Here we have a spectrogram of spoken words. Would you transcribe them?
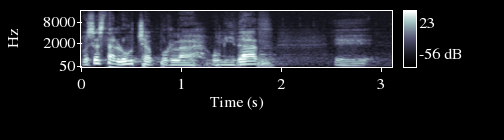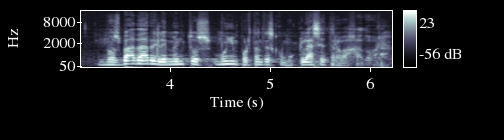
pues esta lucha por la unidad eh, nos va a dar elementos muy importantes como clase trabajadora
